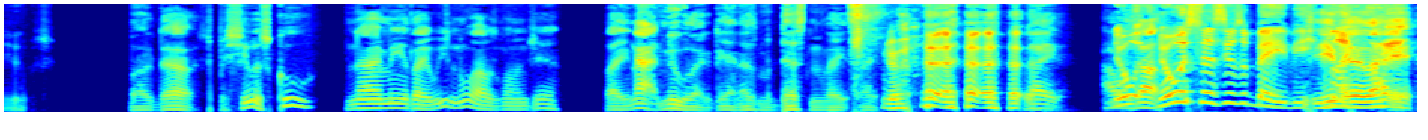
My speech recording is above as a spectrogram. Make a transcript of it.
She was bugged out, but she was cool. You know what I mean? Like we knew I was going to jail. Like not knew, like damn, that's my destiny. Like, like, like I Knew was out, knew it since he was a baby. you Like, know, like,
